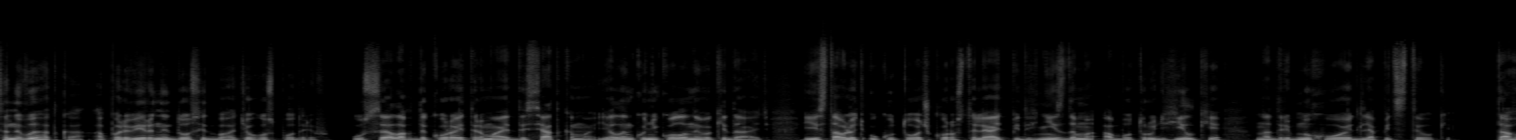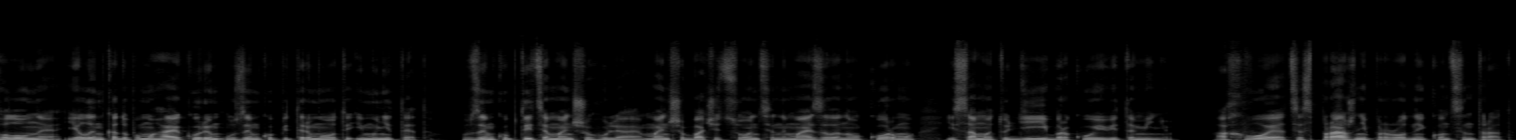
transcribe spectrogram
Це не вигадка, а перевірений досвід багатьох господарів. У селах, де курей тримають десятками, ялинку ніколи не викидають. Її ставлять у куточку, розстеляють під гніздами або труть гілки на дрібну хвою для підстилки. Та головне, ялинка допомагає курям узимку підтримувати імунітет. Взимку птиця менше гуляє, менше бачить сонця, немає зеленого корму, і саме тоді їй бракує вітамінів. А хвоя це справжній природний концентрат.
